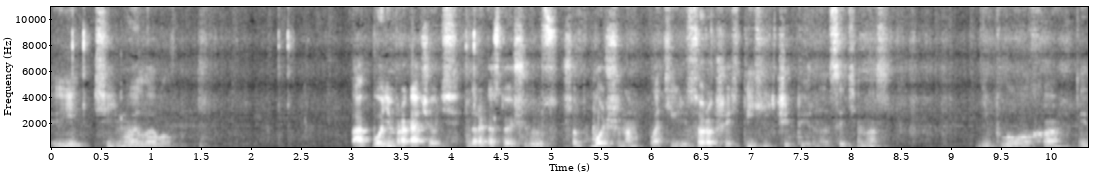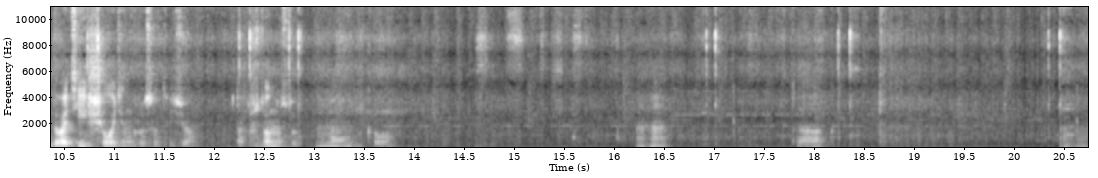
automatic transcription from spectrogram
И седьмой level. Так, будем прокачивать дорогостоящий груз, чтобы больше нам платили. 46 тысяч 14 у нас. Неплохо. И давайте еще один груз отвезем. Так, что у нас тут новенького? Ага. Так. Ага.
